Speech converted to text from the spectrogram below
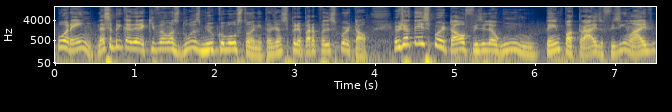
Porém, nessa brincadeira aqui vai umas duas mil Cobblestone, então já se prepara pra fazer esse portal. Eu já tenho esse portal, fiz ele algum tempo atrás, eu fiz em live.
